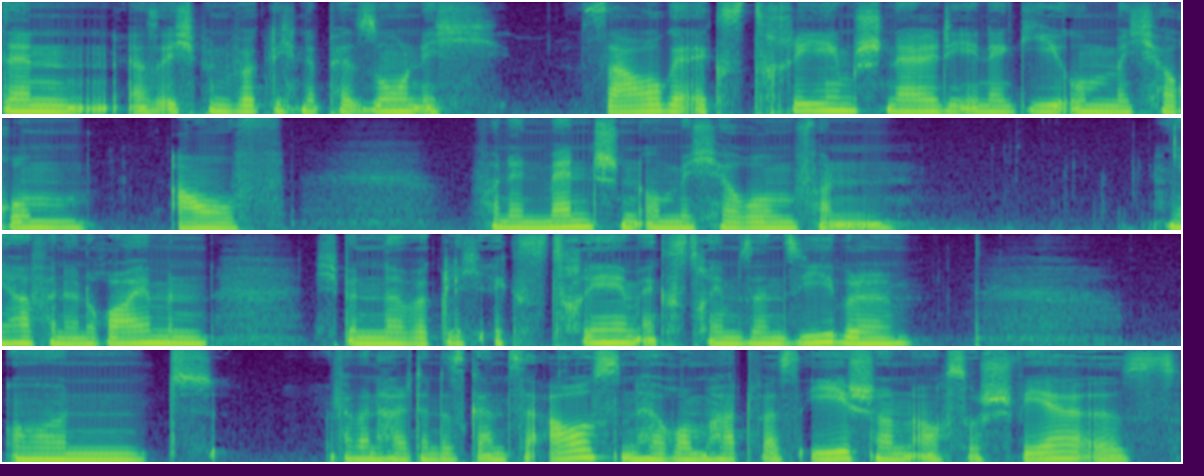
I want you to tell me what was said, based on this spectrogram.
Denn, also ich bin wirklich eine Person, ich sauge extrem schnell die Energie um mich herum auf. Von den Menschen um mich herum, von, ja, von den Räumen. Ich bin da wirklich extrem, extrem sensibel. Und wenn man halt dann das ganze Außen herum hat, was eh schon auch so schwer ist,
